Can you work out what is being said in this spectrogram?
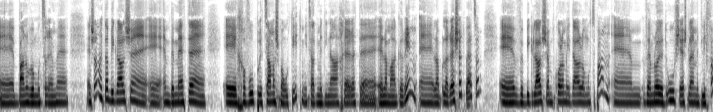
אה, באנו במוצרים אה, שלנו, הייתה בגלל שהם באמת אה, אה, חוו פריצה משמעותית מצד מדינה אחרת אה, אל המאגרים, אה, לרשת בעצם, אה, ובגלל שם כל המידע לא מוצפן, אה, והם לא ידעו שיש להם דליפה,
